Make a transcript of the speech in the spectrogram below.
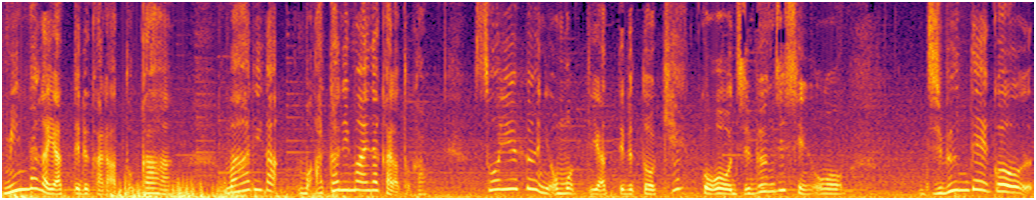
みんながやってるからとか周りがもう当たり前だからとかそういうふうに思ってやってると結構自分自身を自分でこう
